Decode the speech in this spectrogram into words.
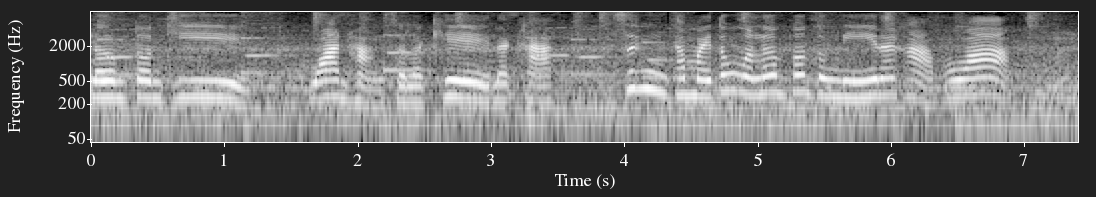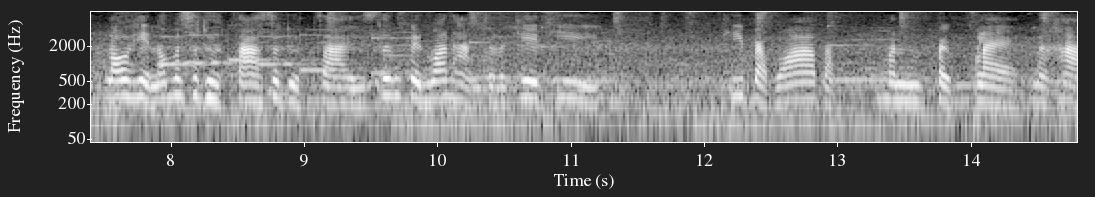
เริ่มต้นที่ว่านหางจระเข้นะคะ ซึ่งทำไมต้องมาเริ่มต้นตรงนี้นะคะ เพราะว่าเราเห็นแล้วมันสะดุดตาสะดุดใจ ซึ่งเป็นว่านหางจระเข้ที่ที่แบบว่าแบบมันแปลกๆนะคะ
